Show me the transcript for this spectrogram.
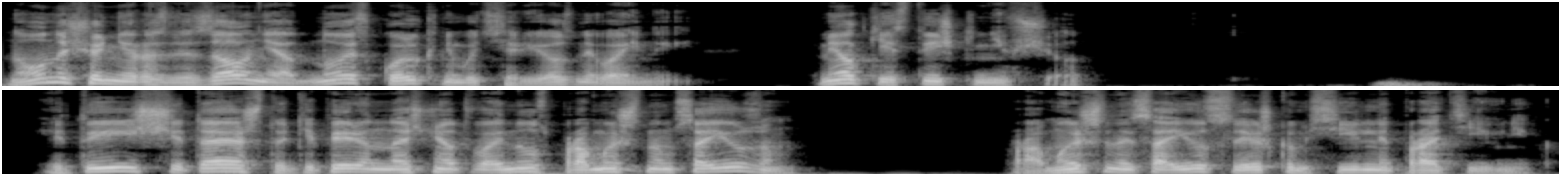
но он еще не развязал ни одной сколько-нибудь серьезной войны. Мелкие стычки не в счет. И ты считаешь, что теперь он начнет войну с промышленным союзом? Промышленный союз слишком сильный противник.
